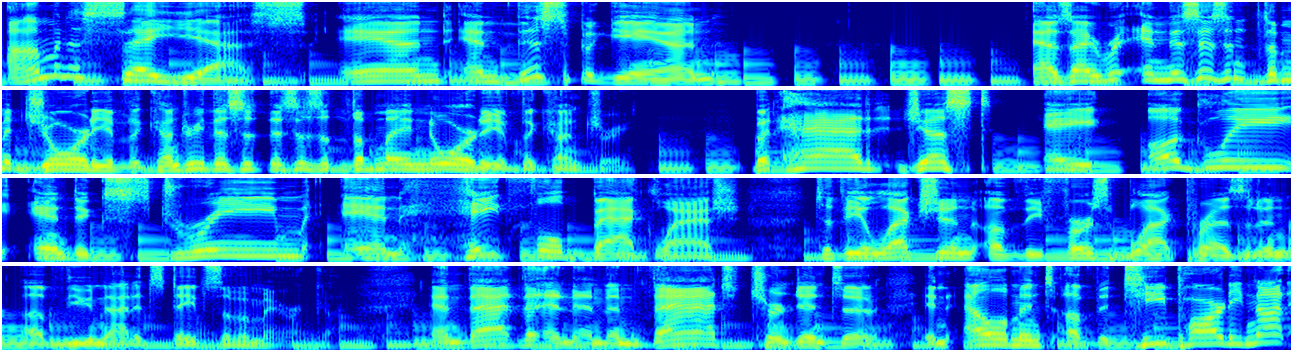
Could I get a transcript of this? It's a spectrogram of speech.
I'm going to say yes. And and this began as I re- and this isn't the majority of the country. This is this is the minority of the country. But had just a ugly and extreme and hateful backlash to the election of the first black president of the United States of America. And that and, and then that turned into an element of the Tea Party. Not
